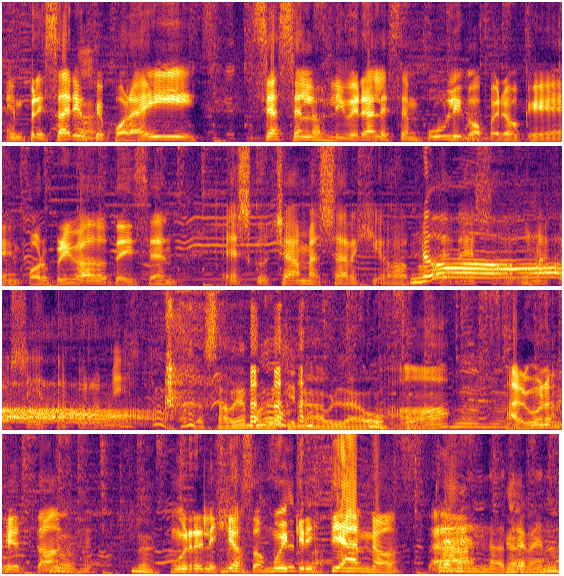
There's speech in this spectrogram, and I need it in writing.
empresarios Claro. que por ahí se hacen los liberales en público, pero que por privado te dicen, Escúchame, Sergio, ¿no, No. tenés alguna cosita para mí? Ya sabemos de quién habla, ojo. ¿no? Algunos que son muy religiosos, muy cristianos. ¿ah? Tremendo, tremendo,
